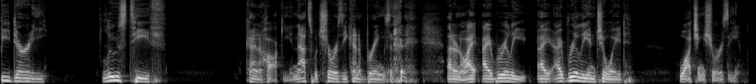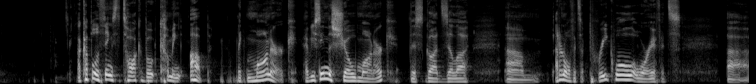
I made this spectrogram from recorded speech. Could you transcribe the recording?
be dirty, lose teeth kind of hockey. And that's what Shoresy kind of brings. And I don't know. I, I really I, I really enjoyed watching Shoresy. A couple of things to talk about coming up, like Monarch. Have you seen the show Monarch? This Godzilla. Um, I don't know if it's a prequel or if it's uh,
